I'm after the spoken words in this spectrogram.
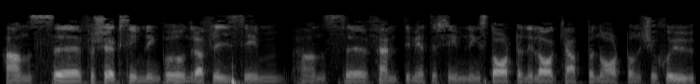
hans eh, försökssimning på 100 frisim, hans eh, 50 meters simning, starten i lagkappen 18.27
